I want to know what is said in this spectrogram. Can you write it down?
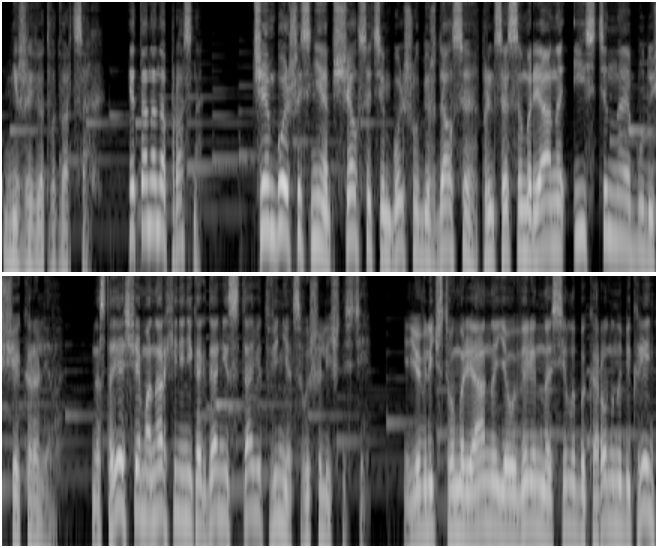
«Не живет во дворцах. Это она напрасно». Чем больше с ней общался, тем больше убеждался, принцесса Мариана — истинная будущая королева. Настоящая монархиня никогда не ставит венец выше личности. Ее величество Марианна, я уверен, носила бы корону на бикрень,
